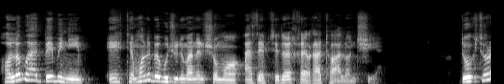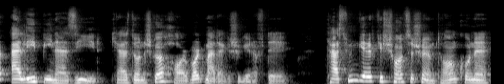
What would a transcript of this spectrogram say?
حالا باید ببینیم احتمال به وجود اومدن شما از ابتدای خلقت تا الان چیه. دکتر علی بینظیر که از دانشگاه هاروارد مدرکش رو گرفته تصمیم گرفت که شانسش رو امتحان کنه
